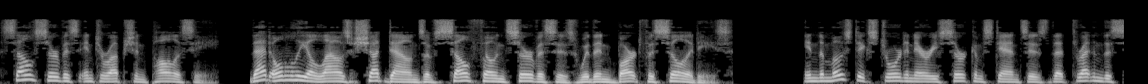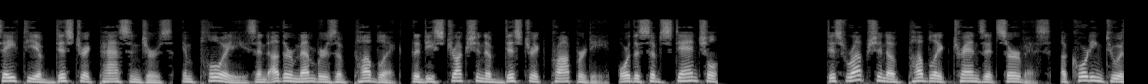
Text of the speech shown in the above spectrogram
cell service interruption policy that only allows shutdowns of cell phone services within BART facilities. In the most extraordinary circumstances that threaten the safety of district passengers, employees and other members of public, the destruction of district property, or the substantial disruption of public transit service, according to a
